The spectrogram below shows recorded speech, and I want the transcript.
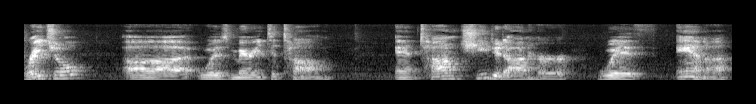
Rachel uh, was married to Tom, and Tom cheated on her with Anna.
